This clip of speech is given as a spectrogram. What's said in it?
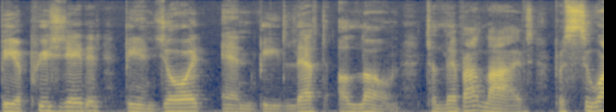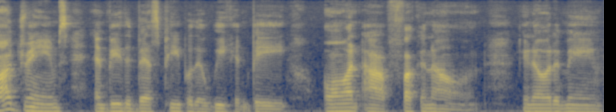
be appreciated, be enjoyed, and be left alone to live our lives, pursue our dreams, and be the best people that we can be on our fucking own. You know what I mean?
